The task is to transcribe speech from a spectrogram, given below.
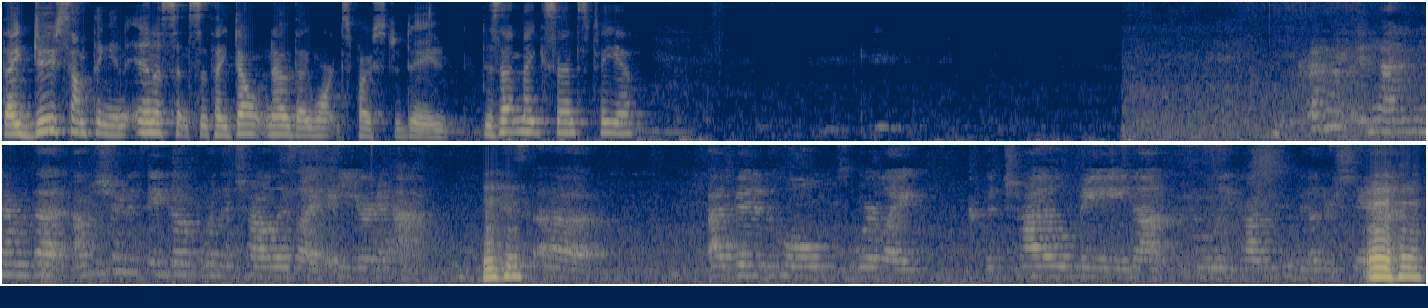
they do something in innocence that they don't know they weren't supposed to do. Does that make sense to you? Kind of in hand in hand with that, I'm just trying to think of when the child is like a year and a half. Mm-hmm. Uh, I've been in homes where like the child may not fully cognitively understand, Mhm.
